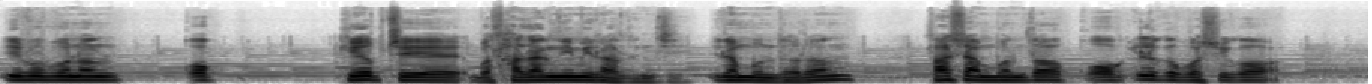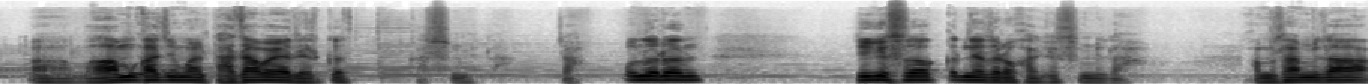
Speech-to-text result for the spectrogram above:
이 부분은 꼭 기업체의 뭐 사장님이라든지 이런 분들은 다시 한 번 더 꼭 읽어보시고 어, 마음가짐을 다잡아야 될 것 같습니다. 자, 오늘은 여기서 끝내도록 하겠습니다. 감사합니다.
